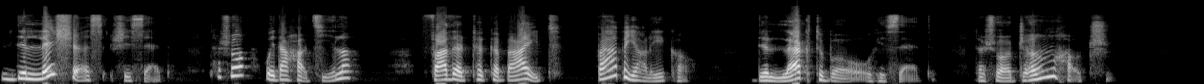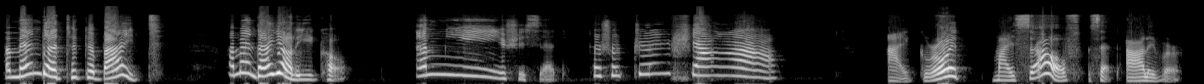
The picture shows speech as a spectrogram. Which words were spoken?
Delicious, she said. 她说味道好极了。Father took a bite. 爸爸咬了一口。Delectable, he said. 他说真好吃。Amanda took a bite. 阿曼达咬了一口。Ummy, she said. 她说真香啊。I grow it myself, said Oliver.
